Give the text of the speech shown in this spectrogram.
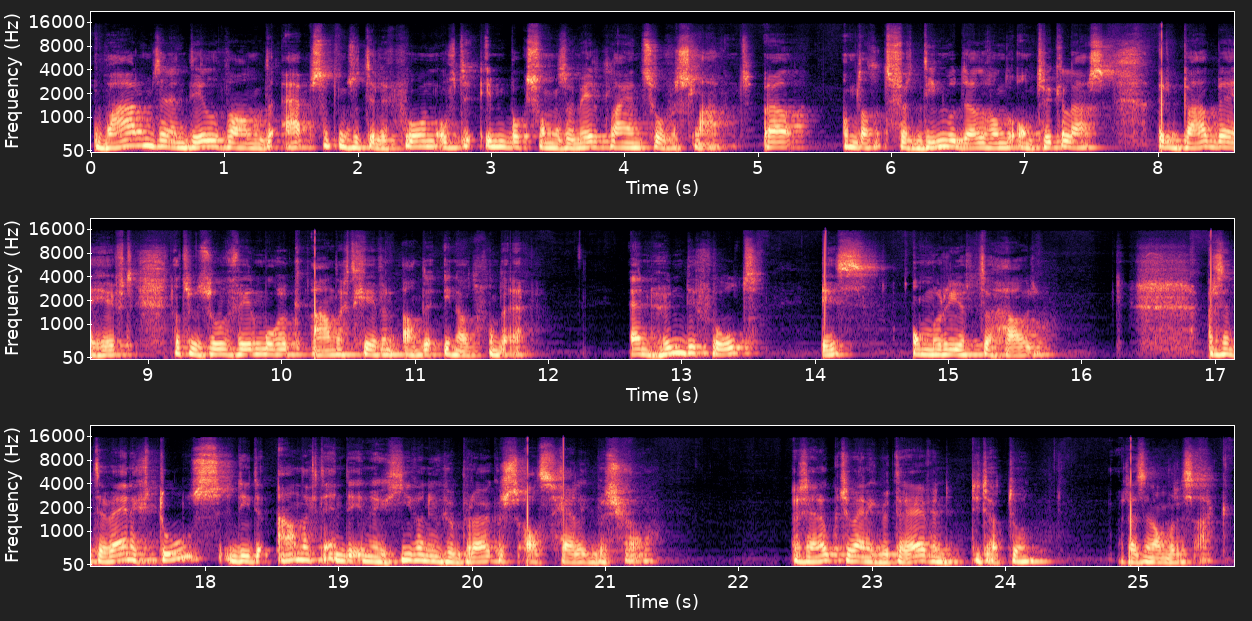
Waarom zijn een deel van de apps op onze telefoon of de inbox van onze mailclient zo verslavend? Wel, omdat het verdienmodel van de ontwikkelaars er baat bij heeft dat we zoveel mogelijk aandacht geven aan de inhoud van de app. En hun default is om er je te houden. Er zijn te weinig tools die de aandacht en de energie van hun gebruikers als heilig beschouwen. Er zijn ook te weinig bedrijven die dat doen, maar dat is een andere zaak.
